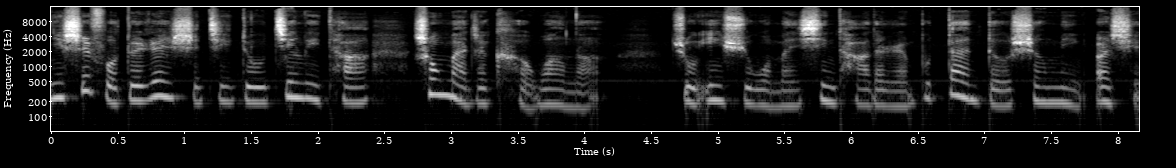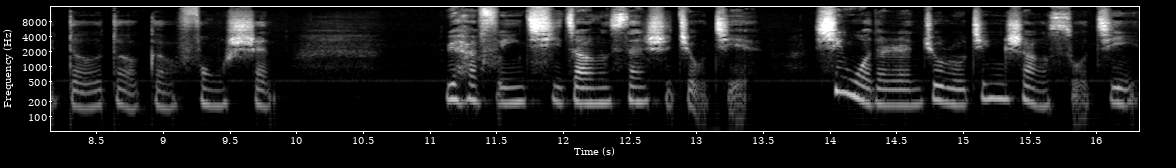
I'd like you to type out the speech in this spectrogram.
你是否对认识基督、经历他充满着渴望呢？主应许我们信他的人，不但得生命，而且得的更丰盛。约翰福音七章三十九节：信我的人，就如经上所记，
